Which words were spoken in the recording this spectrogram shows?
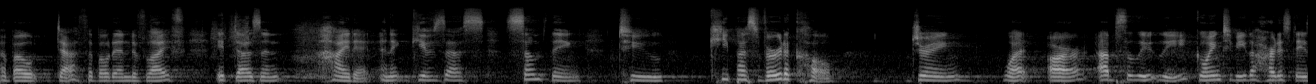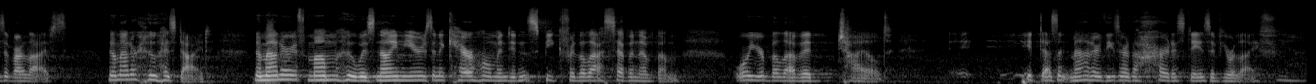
about death, about end of life. It doesn't hide it, and it gives us something to keep us vertical during what are absolutely going to be the hardest days of our lives, no matter who has died. No matter if mum, who was nine years in a care home and didn't speak for the last seven of them, or your beloved child, it doesn't matter. These are the hardest days of your life. Yeah.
